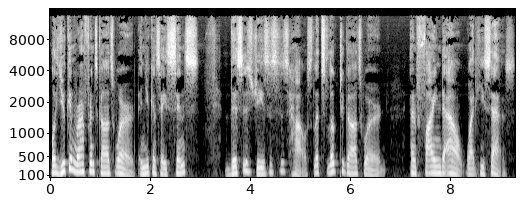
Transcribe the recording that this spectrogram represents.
well, you can reference God's word and you can say, since this is Jesus' house, let's look to God's word and find out what he says.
